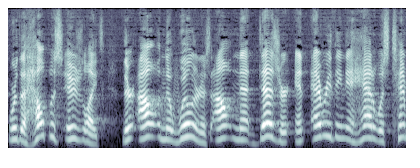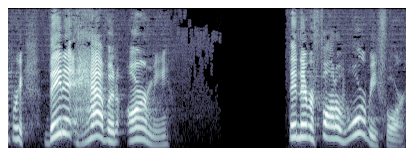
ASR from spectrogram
were the helpless Israelites. They're out in the wilderness, out in that desert, and everything they had was temporary. They didn't have an army, they never fought a war before.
